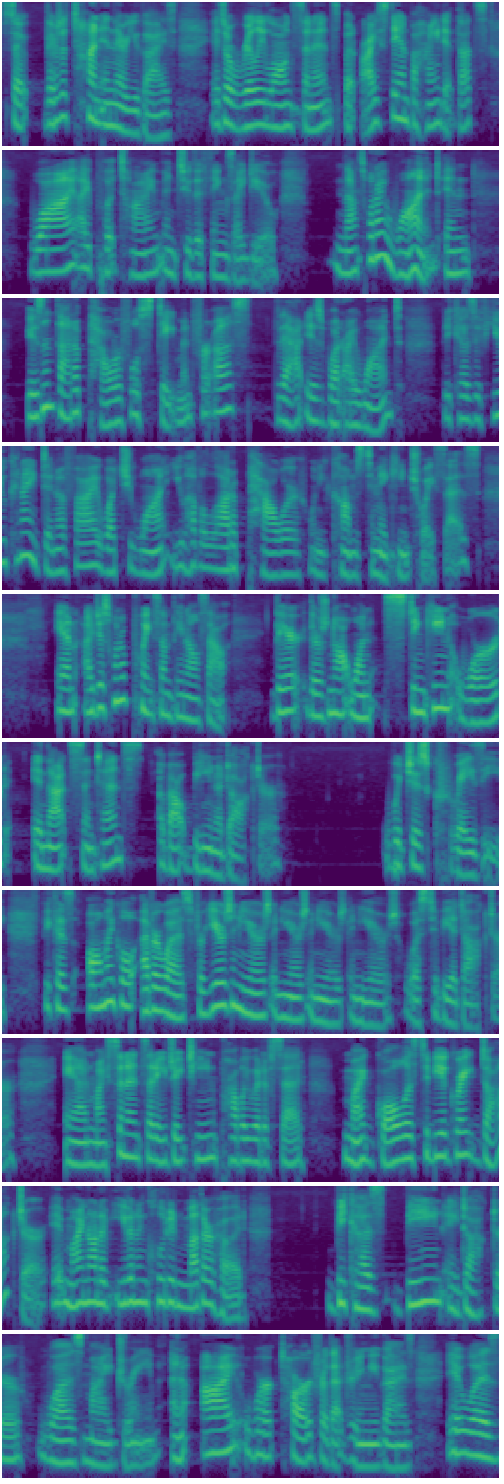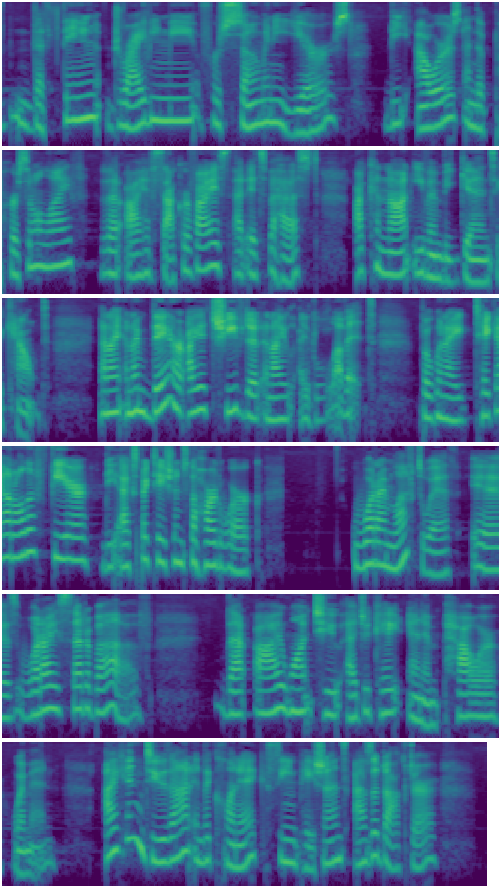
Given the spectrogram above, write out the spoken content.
So there's a ton in there, you guys. It's a really long sentence, but I stand behind it. That's why I put time into the things I do. And that's what I want. And isn't that a powerful statement for us? That is what I want. Because if you can identify what you want, you have a lot of power when it comes to making choices. And I just want to point something else out there there's not one stinking word in that sentence about being a doctor which is crazy because all my goal ever was for years and years and years and years and years was to be a doctor. And my sentence at age 18 probably would have said, My goal is to be a great doctor. It might not have even included motherhood, because being a doctor was my dream. And I worked hard for that dream, you guys. It was the thing driving me for so many years. The hours and the personal life that I have sacrificed at its behest, I cannot even begin to count. And I and I'm there. I achieved it and I, I love it. But when I take out all the fear, the expectations, the hard work, what I'm left with is what I said above that I want to educate and empower women. I can do that in the clinic, seeing patients as a doctor,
